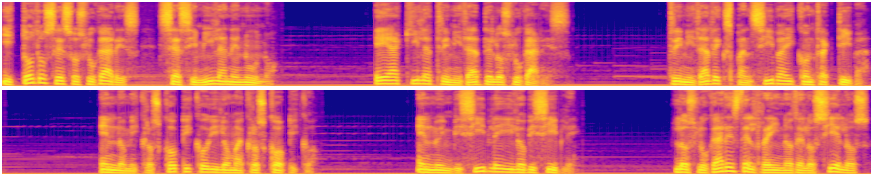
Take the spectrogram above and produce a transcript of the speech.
Y todos esos lugares se asimilan en uno. He aquí la Trinidad de los lugares. Trinidad expansiva y contractiva. En lo microscópico y lo macroscópico. En lo invisible y lo visible. Los lugares del reino de los cielos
